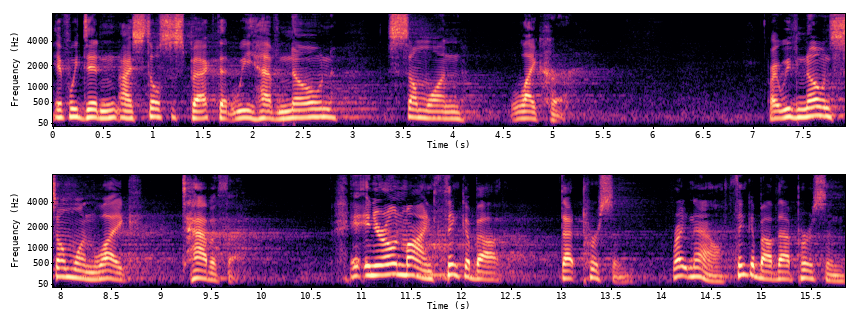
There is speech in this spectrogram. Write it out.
If we didn't, I still suspect that we have known someone like her. Right? We've known someone like Tabitha in your own mind, think about that person right now. Think about that person.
